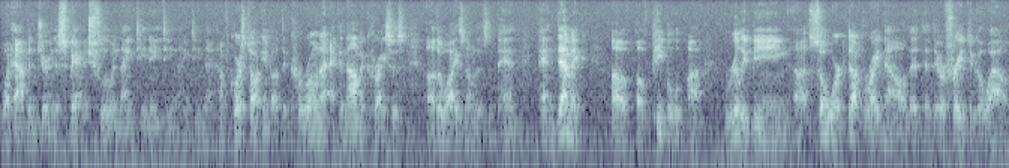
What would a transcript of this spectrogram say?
what happened during the Spanish flu in 1918, 1919. Of course, talking about the corona economic crisis, otherwise known as the pan, pandemic of, of people uh, really being uh, so worked up right now that, that they're afraid to go out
